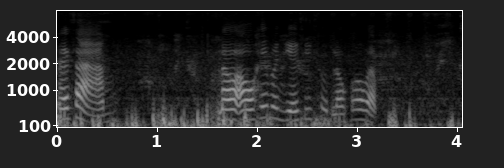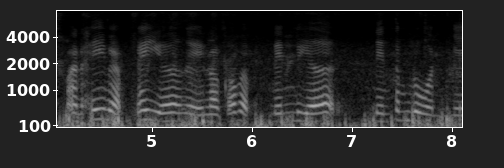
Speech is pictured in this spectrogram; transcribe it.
ได้สามเราเอาให้มันเยอะที่สุดเราก็แบบมันให้แบบได้เยอะไง เราก็แบบเน้นเยอะ เน้นจำนวนไง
